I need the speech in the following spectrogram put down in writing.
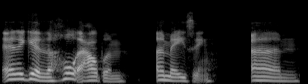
and again, the whole album, amazing. Um,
